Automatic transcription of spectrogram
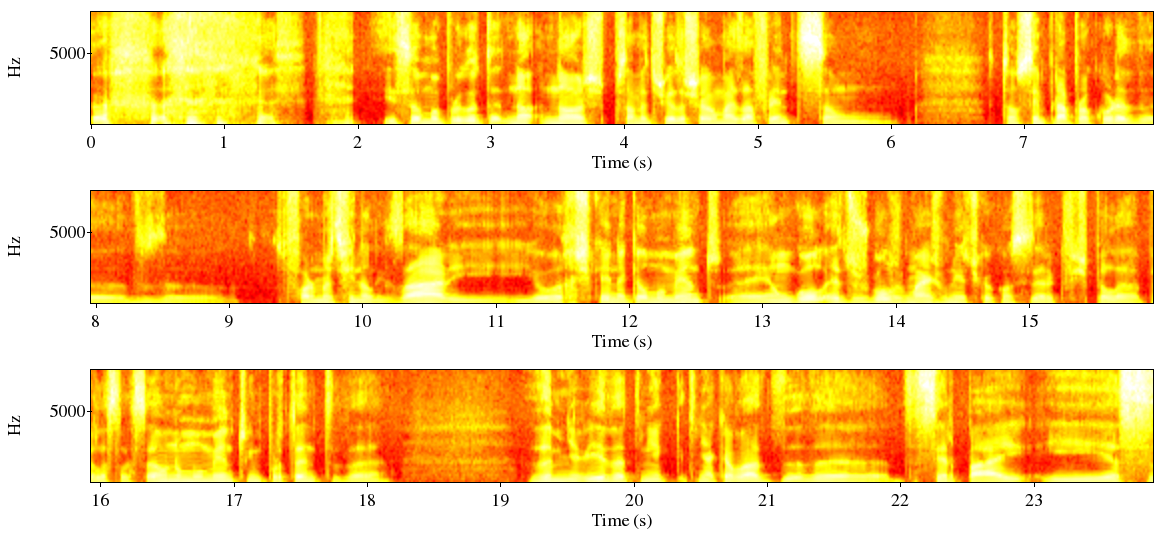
Isso é uma pergunta. No, nós, principalmente os jogadores que chegam mais à frente, são estão sempre à procura de, de, de formas de finalizar e, e, eu arrisquei naquele momento. É um gol é dos golos mais bonitos que eu considero que fiz pela pela seleção num momento importante da da minha vida. Tinha tinha acabado de, de, de ser pai e esse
